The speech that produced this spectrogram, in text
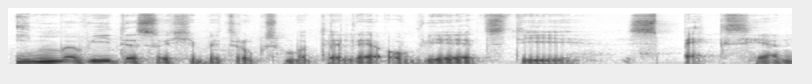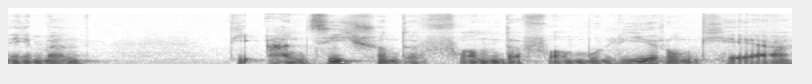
immer wieder solche Betrugsmodelle, ob wir jetzt die Specs hernehmen, die an sich schon von der Formulierung her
